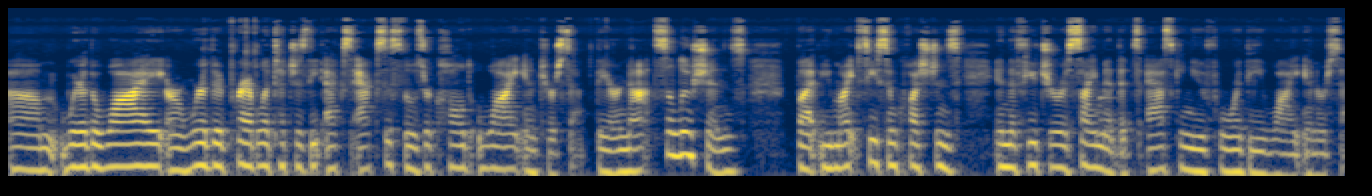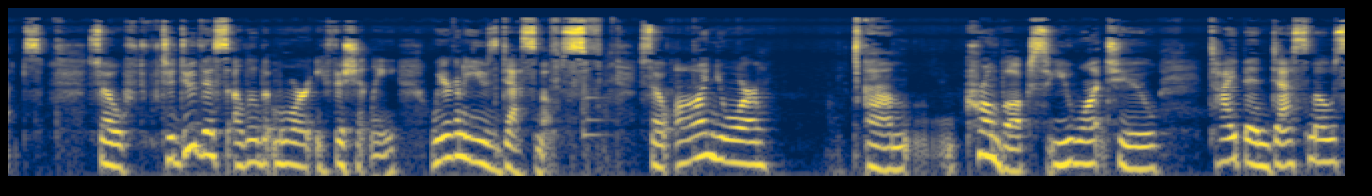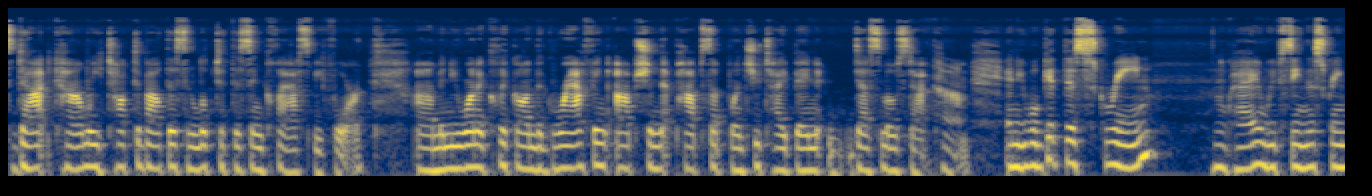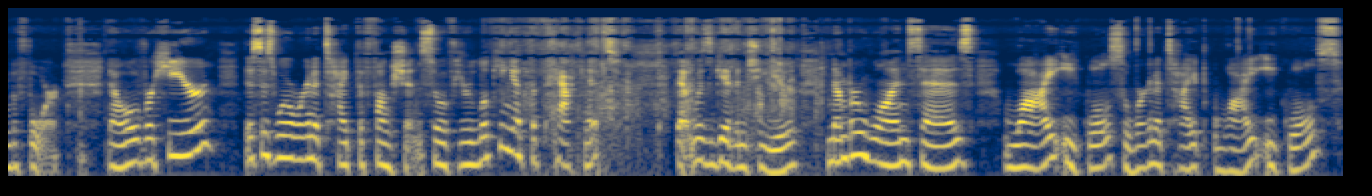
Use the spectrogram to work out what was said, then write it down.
Um, where the y or where the parabola touches the x-axis, those are called y-intercept. They are not solutions, but you might see some questions in the future assignment that's asking you for the y-intercepts. So to do this a little bit more efficiently, we're going to use Desmos. So on your um, Chromebooks, you want to type in desmos.com. We talked about this and looked at this in class before. Um, and you want to click on the graphing option that pops up once you type in desmos.com. And you will get this screen. Okay, we've seen this screen before. Now over here, this is where we're going to type the function. So if you're looking at the packet, that was given to you. Number one says y equals, so we're going to type y equals,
